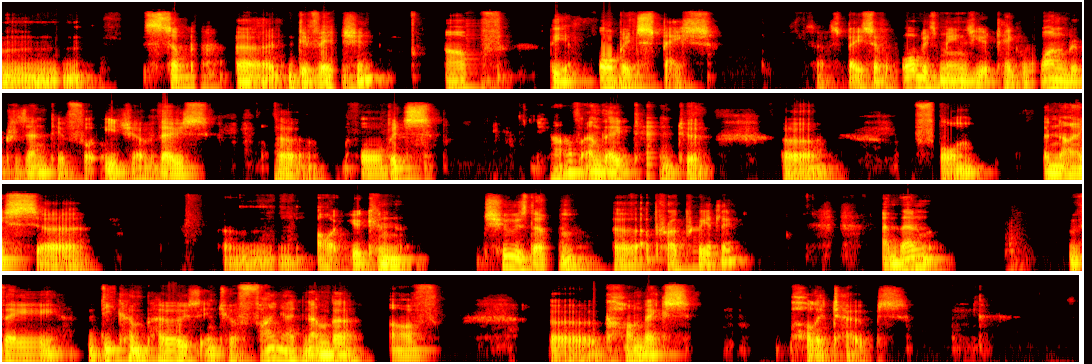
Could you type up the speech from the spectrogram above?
um, subdivision uh, of the orbit space. So space of orbits means you take one representative for each of those uh, orbits you have, and they tend to uh, form a nice, uh, um, or you can choose them uh, appropriately, and then they decompose into a finite number of uh, convex polytopes.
